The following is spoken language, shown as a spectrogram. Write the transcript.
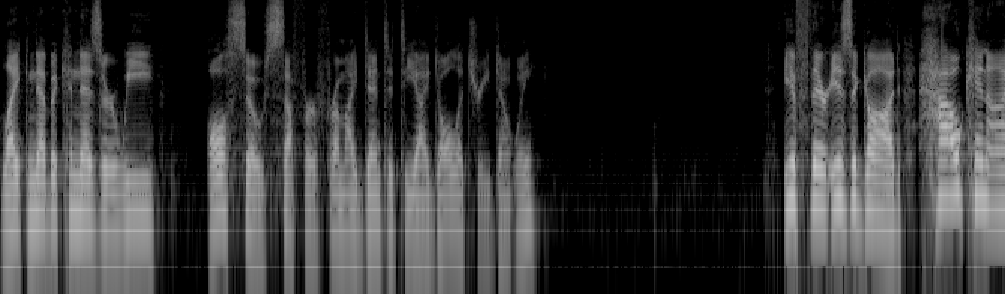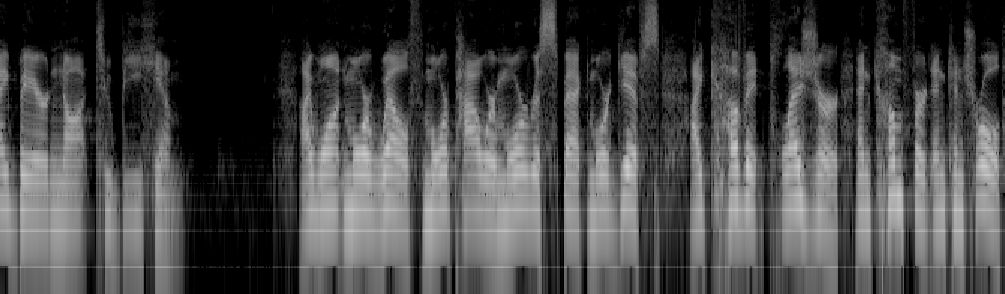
Like Nebuchadnezzar, we also suffer from identity idolatry, don't we? If there is a God, how can I bear not to be him? I want more wealth, more power, more respect, more gifts. I covet pleasure and comfort and control.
